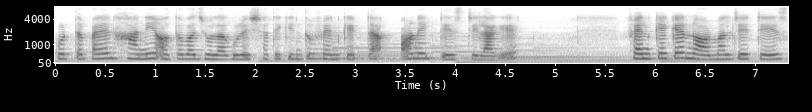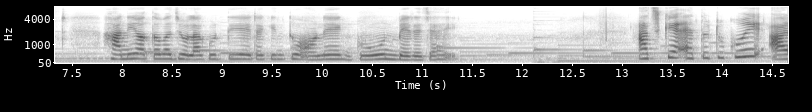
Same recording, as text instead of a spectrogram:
করতে পারেন। হানি অথবা ঝোলা গুড়ের সাথে কিন্তু ফ্যানকেকটা অনেক টেস্টি লাগে। ফ্যানকেকের নর্মাল যে টেস্ট, হানি অথবা ঝোলা গুড় দিয়ে এটা কিন্তু অনেক গুণ বেড়ে যায়। আজকে এতটুকুই, আর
